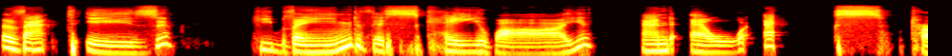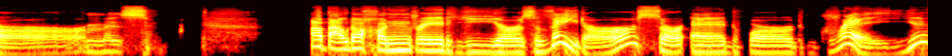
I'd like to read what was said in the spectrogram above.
That is, he blamed this KY and LX terms. About a hundred years later, Sir Edward Grey,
